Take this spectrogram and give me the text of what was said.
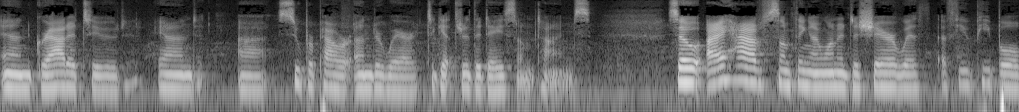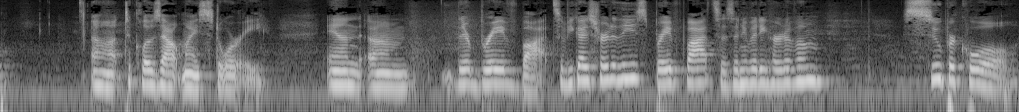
and gratitude and uh, superpower underwear to get through the day sometimes. So I have something I wanted to share with a few people uh, to close out my story, and um, they're Brave Bots. Have you guys heard of these Brave Bots? Has anybody heard of them? Super cool.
